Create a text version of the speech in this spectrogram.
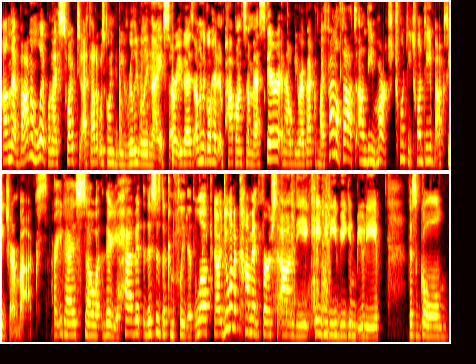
On that bottom lip, when I swiped it, I thought it was going to be really, really nice. All right, you guys, I'm going to go ahead and pop on some mascara and I'll be right back with my final thoughts on the March 2020 BoxyCharm box. All right, you guys guys, so there you have it. This is the completed look. Now, I do want to comment first on the KVD Vegan Beauty this gold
